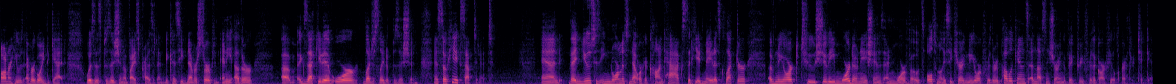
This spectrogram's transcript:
honor he was ever going to get, was this position of vice president, because he'd never served in any other um, executive or legislative position, and so he accepted it and then used his enormous network of contacts that he had made as collector of New York to chivvy more donations and more votes, ultimately securing New York for the Republicans and thus ensuring a victory for the Garfield Arthur ticket.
